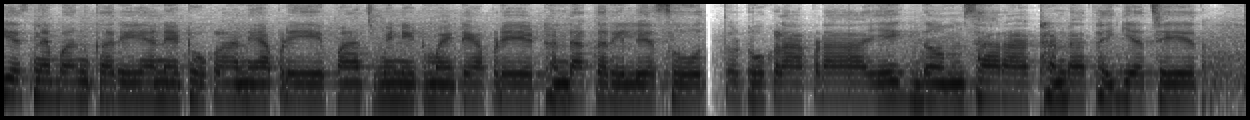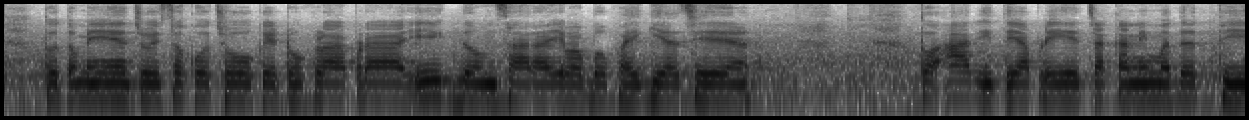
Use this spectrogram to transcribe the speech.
ગેસને બંધ કરી અને ઢોકળાને આપણે પાંચ મિનિટ માટે આપણે ઠંડા કરી લેશું. તો ઢોકળા આપણા એકદમ સારા ઠંડા થઈ ગયા છે. તો તમે જોઈ શકો છો કે ઢોકળા આપણા એકદમ સારા એવા બફાઈ ગયા છે. તો આ રીતે આપણે ચાકાની મદદથી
